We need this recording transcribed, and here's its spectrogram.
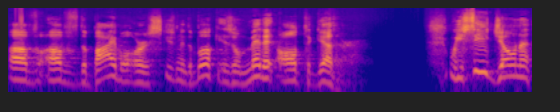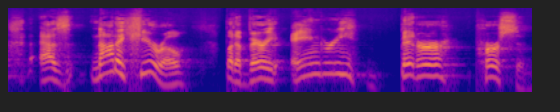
of, of the Bible, or excuse me, the book is omitted altogether. We see Jonah as not a hero, but a very angry, bitter person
